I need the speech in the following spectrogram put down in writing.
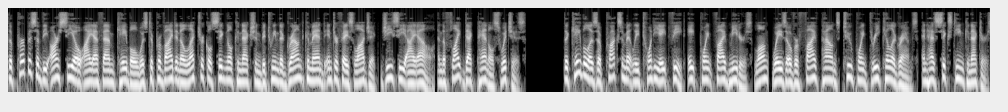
The purpose of the RCO-IFM cable was to provide an electrical signal connection between the Ground Command Interface Logic and the flight deck panel switches. The cable is approximately 28 feet (8.5 meters) long, weighs over 5 pounds (2.3 kilograms), and has 16 connectors.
